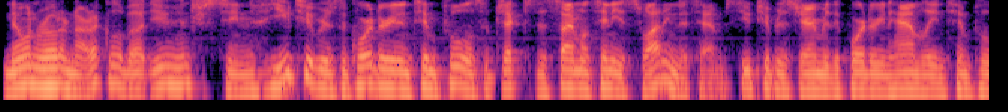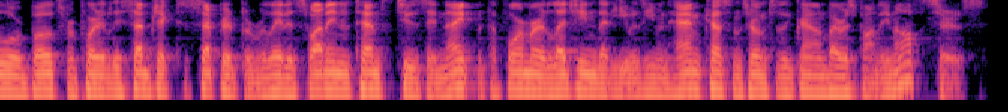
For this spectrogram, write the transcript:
No one wrote an article about you. Interesting. YouTubers The Quartering and Tim Pool subjected to simultaneous swatting attempts. YouTubers Jeremy The Quartering Hambly and Tim Pool were both reportedly subject to separate but related swatting attempts Tuesday night, with the former alleging that he was even handcuffed and thrown to the ground by responding officers.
